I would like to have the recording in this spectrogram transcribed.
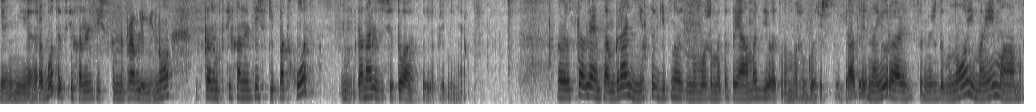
я не работаю в психоаналитическом направлении, но, скажем, психоаналитический подход к анализу ситуации я применяю расставляем там границы. В гипнозе мы можем это прямо делать. Мы можем говорить, что я признаю разницу между мной и моей мамой.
